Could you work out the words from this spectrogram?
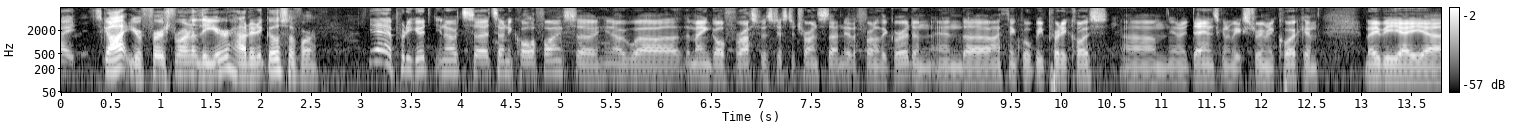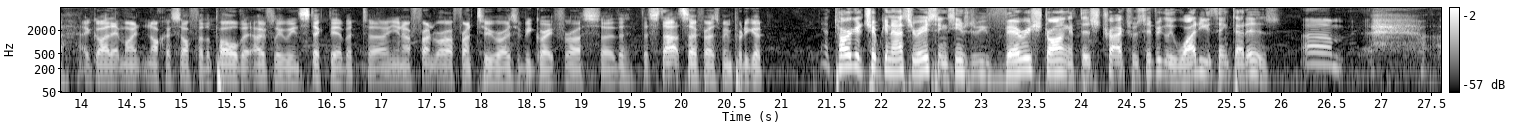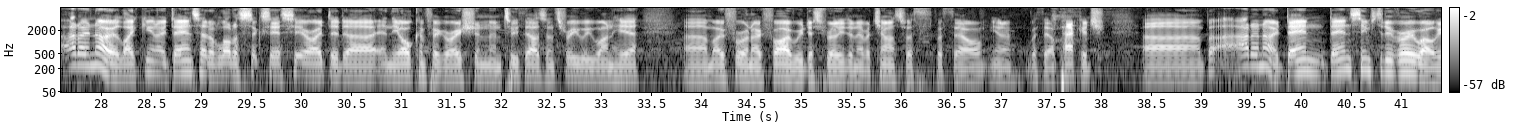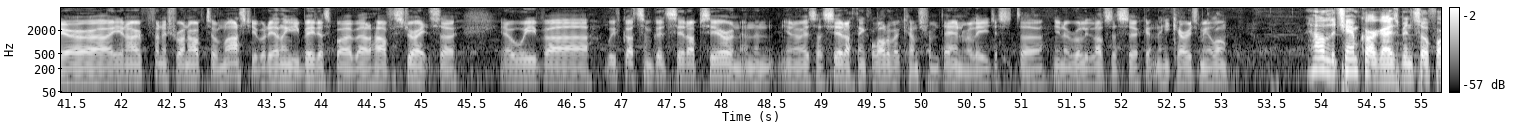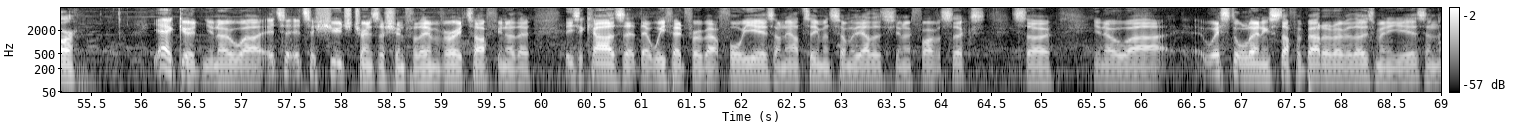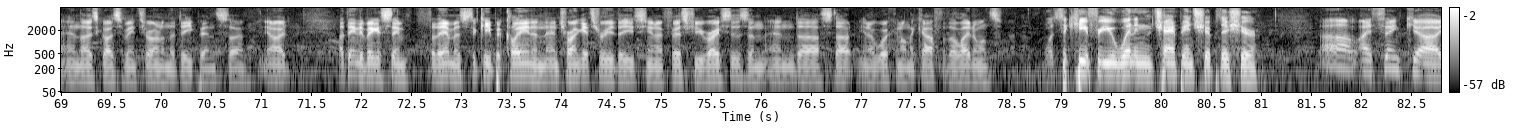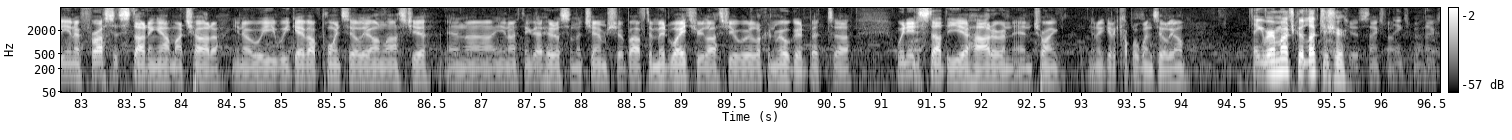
right, Scott, your first run of the year. How did it go so far? Yeah, pretty good. You know, it's uh, it's only qualifying, so you know uh, the main goal for us was just to try and start near the front of the grid, and and uh, I think we'll be pretty close. Um, you know, Dan's going to be extremely quick, and maybe a uh, a guy that might knock us off for the pole, but hopefully we can stick there. But uh, you know, front row, front two rows would be great for us. So the the start so far has been pretty good. Yeah, Target Chip Ganassi Racing seems to be very strong at this track specifically. Why do you think that is? Um, I don't know. Like you know, Dan's had a lot of success here. I did uh, in the old configuration in 2003. We won here. Um, 04 and 05, we just really didn't have a chance with, with our you know with our package. Uh, but I, don't know. Dan Dan seems to do very well here. Uh, you know, I finished runner up to him last year, but I think he beat us by about half a straight. So, you know, we've uh, we've got some good setups here, and, and, then you know, as I said, I think a lot of it comes from Dan. Really, he just uh, you know really loves the circuit, and he carries me along. How have the Champ Car guys been so far? Yeah, good. You know, uh, it's a, it's a huge transition for them. Very tough. You know, these are cars that, that we've had for about four years on our team, and some of the others, you know, five or six. So, you know, uh, we're still learning stuff about it over those many years, and, and those guys have been thrown on the deep end. So, you know, I, I think the biggest thing for them is to keep it clean and, and try and get through these, you know, first few races and, and uh, start, you know, working on the car for the later ones. What's the key for you winning the championship this year? Um, I think uh, you know for us it's starting out much harder. You know we, we gave up points early on last year, and uh, you know I think that hurt us in the championship. After midway through last year, we were looking real good, but uh, we need to start the year harder and, and try and you know get a couple of wins early on. Thank you very much. Good luck this year. Cheers. Thanks, man. Thanks, man. Thanks.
